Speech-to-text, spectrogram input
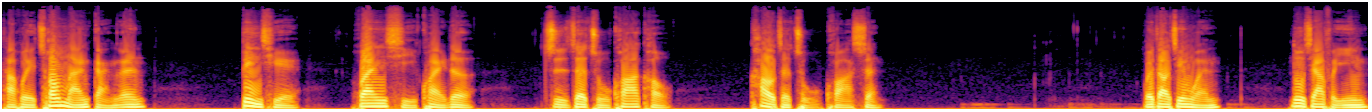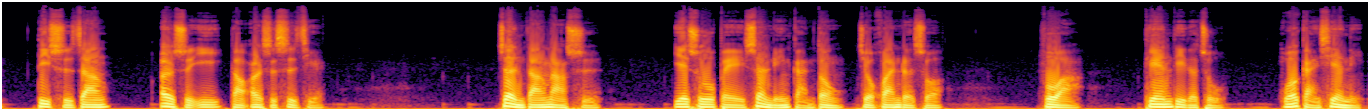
他会充满感恩，并且欢喜快乐，指着主夸口，靠着主夸胜。回到经文，《路加福音》第十章二十一到二十四节。正当那时，耶稣被圣灵感动，就欢乐说：“父啊，天地的主，我感谢你，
